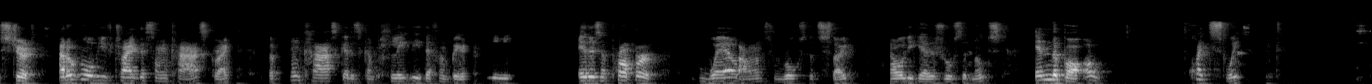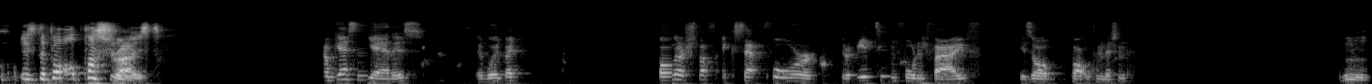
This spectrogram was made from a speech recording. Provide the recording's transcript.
Stuart? I don't know if you've tried this on cask, right? But on cask, it is a completely different beer. Mm. It is a proper, well balanced roasted stout. All you get is roasted notes. In the bottle, it's quite sweet. Is the bottle pasteurized? I'm guessing, yeah, it is. It would be. All their stuff except for their 1845 is all bottle conditioned. Mm.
